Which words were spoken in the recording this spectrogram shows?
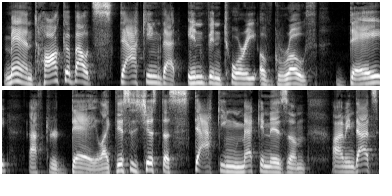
man, talk about stacking that inventory of growth day after day. Like this is just a stacking mechanism. I mean, that's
